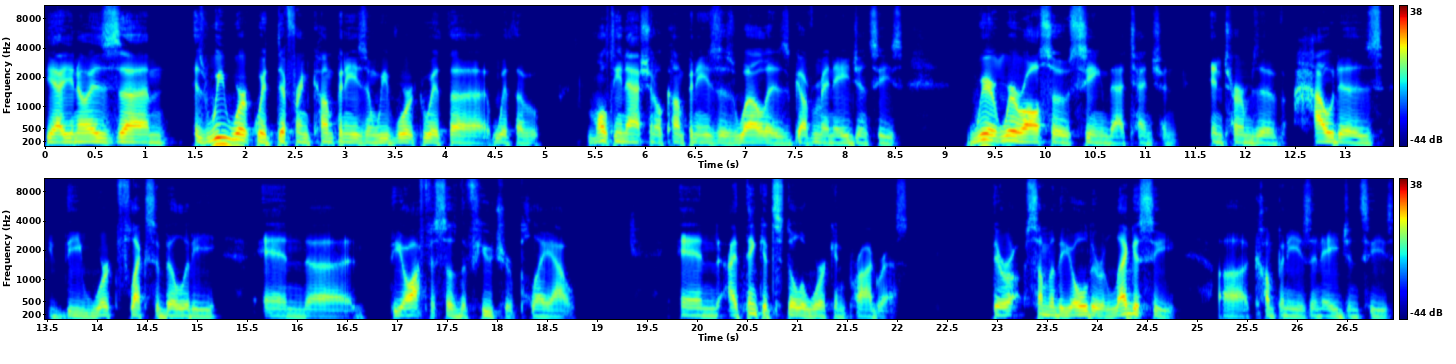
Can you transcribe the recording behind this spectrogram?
Yeah, you know, as um, as we work with different companies and we've worked with uh, with a multinational companies as well as government agencies, we're we're also seeing that tension in terms of how does the work flexibility and uh, the office of the future play out. And I think it's still a work in progress. There are some of the older legacy uh, companies and agencies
